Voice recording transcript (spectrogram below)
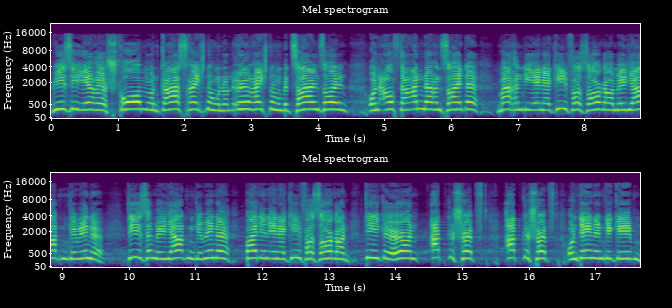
wie sie ihre Strom- und Gasrechnungen und Ölrechnungen bezahlen sollen. Und auf der anderen Seite machen die Energieversorger Milliardengewinne. Diese Milliardengewinne bei den Energieversorgern, die gehören abgeschöpft, abgeschöpft und denen gegeben,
